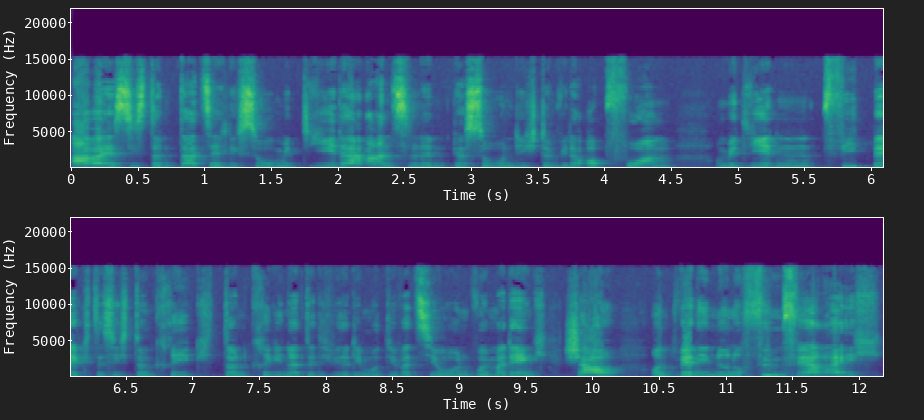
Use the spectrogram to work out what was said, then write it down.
aber es ist dann tatsächlich so, mit jeder einzelnen Person, die ich dann wieder abform und mit jedem Feedback, das ich dann kriege, dann kriege ich natürlich wieder die Motivation, wo ich mir denke, schau, und wenn ich nur noch fünf erreiche,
